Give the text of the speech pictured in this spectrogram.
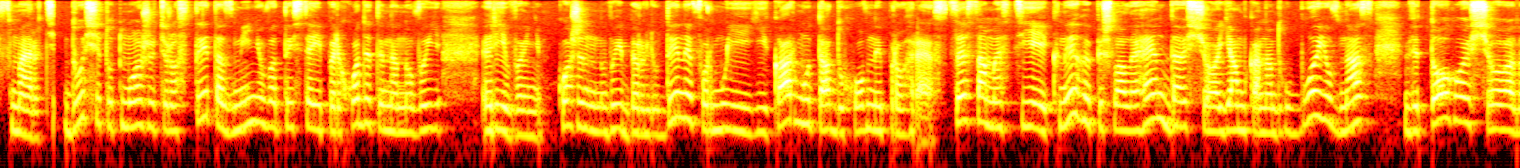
смерті. Душі тут можуть рости та змінюватися і переходити на новий рівень. Кожен вибір людини формує її карму та духовний прогрес. Це саме з цієї книги пішла легенда, що ямка над губою в нас від того, що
